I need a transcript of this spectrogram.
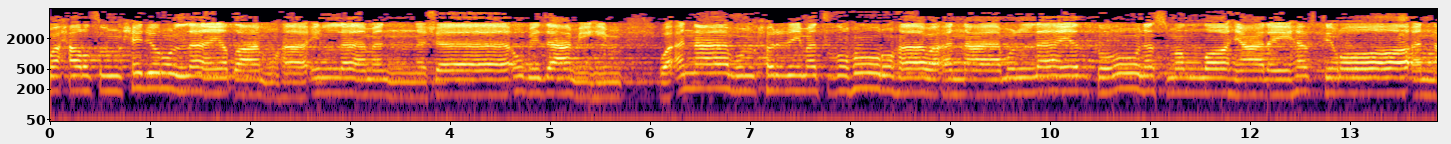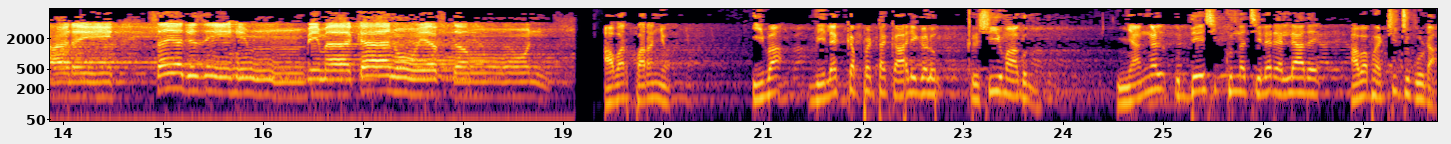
وحرث حجر لا يطعمها إلا من نشاء بزعمهم وأنعام حرمت ظهورها وأنعام لا يذكرون اسم الله عليها افتراء عليه سيجزيهم بما كانوا يفترون അവർ പറഞ്ഞു ഇവ വിലക്കപ്പെട്ട കാലികളും കൃഷിയുമാകുന്നു ഞങ്ങൾ ഉദ്ദേശിക്കുന്ന ചിലരല്ലാതെ അവ ഭക്ഷിച്ചുകൂടാ?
